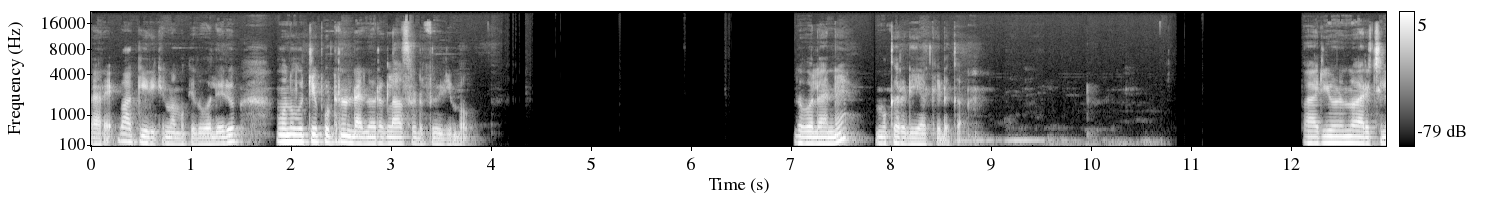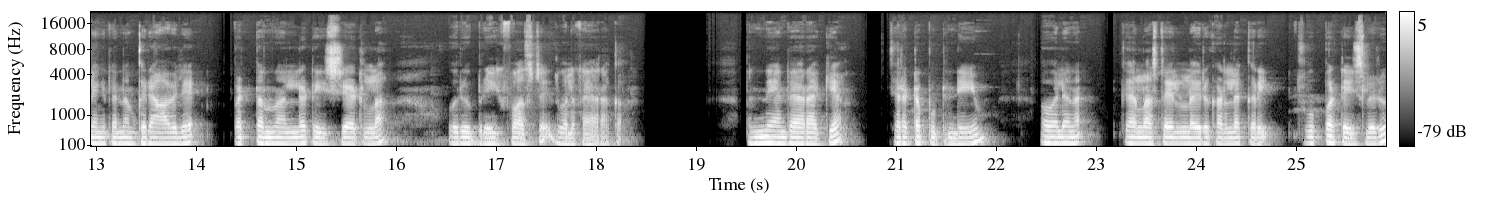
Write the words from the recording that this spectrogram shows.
വേറെ ബാക്കിയിരിക്കും നമുക്ക് ഇതുപോലെ ഒരു മൂന്ന് കുറ്റി പുട്ടിനുണ്ടായിരുന്നു ഒരു ഗ്ലാസ് എടുത്ത് കഴിയുമ്പോൾ ഇതുപോലെ തന്നെ നമുക്ക് റെഡിയാക്കി എടുക്കാം. അരിയൊന്നും അരച്ചില്ലെങ്കിൽ തന്നെ നമുക്ക് രാവിലെ പെട്ടെന്ന് നല്ല ടേസ്റ്റി ആയിട്ടുള്ള ഒരു ബ്രേക്ക്ഫാസ്റ്റ് ഇതുപോലെ തയ്യാറാക്കാം. ഇന്ന് ഞാൻ തയ്യാറാക്കിയ ചിരട്ടപ്പുട്ടിന്റെയും അതുപോലെ കേരള സ്റ്റൈലുള്ള ഒരു കടലക്കറി സൂപ്പർ ടേസ്റ്റിലൊരു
